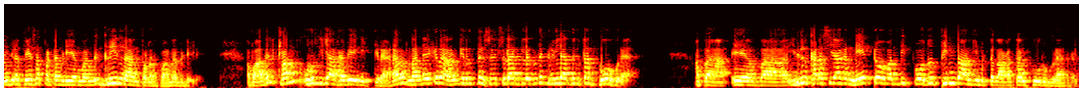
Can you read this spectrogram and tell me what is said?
இதுல பேசப்பட்ட விடயம் வந்து கிரீன்லாந்து தொடர்பான விடயம் அப்ப அதில் ட்ரம்ப் உறுதியாகவே நிற்கிறார் அவர் நான் நினைக்கிறேன் அங்கிருந்து சுவிட்சர்லாந்துல இருந்து கிரீன்லாந்துக்கு தான் போகிறார் அப்ப இதில் கடைசியாக நேட்டோ வந்து இப்போது பின்வாங்கி விட்டதாகத்தான் கூறுகிறார்கள்.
